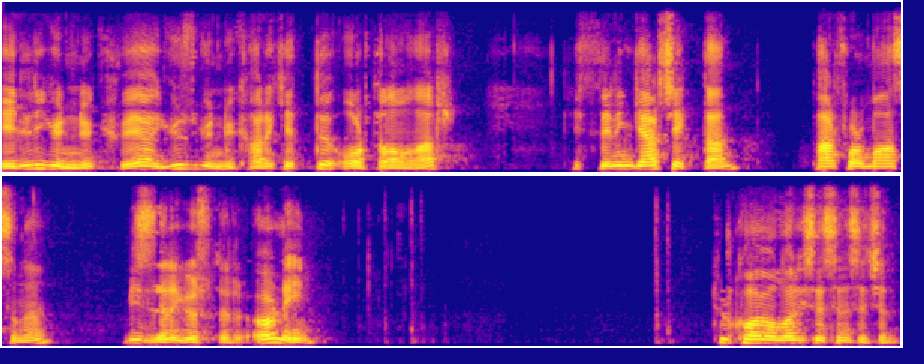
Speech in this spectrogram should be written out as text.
50 günlük veya 100 günlük hareketli ortalamalar hissenin gerçekten performansını bizlere gösterir. Örneğin Türk Hava Yolları hissesini seçelim.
